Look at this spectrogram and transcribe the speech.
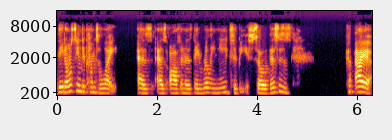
they don't seem to come to light as as often as they really need to be. So this is I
